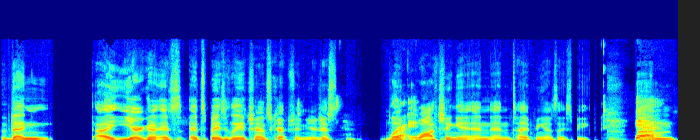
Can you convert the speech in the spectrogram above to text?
then uh, you're gonna. It's it's basically a transcription. You're just like Right. watching it and and typing as they speak. yeah. Um,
